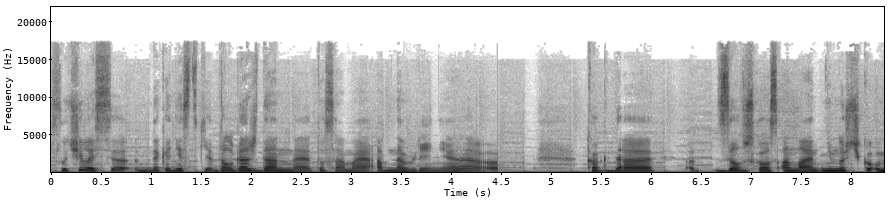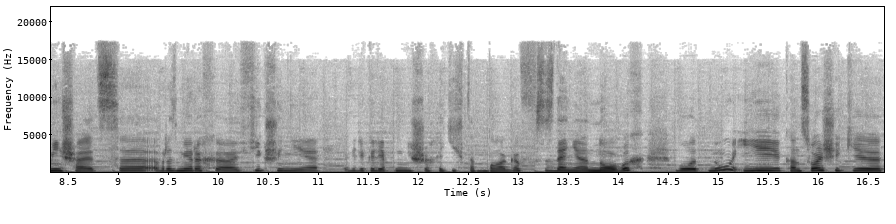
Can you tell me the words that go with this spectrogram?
случилось э, наконец-таки долгожданное то самое обновление, э, когда Elder Scrolls Online немножечко уменьшается в размерах э, фикшене великолепнейших каких-то багов, создания новых. Вот, ну и консольщики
